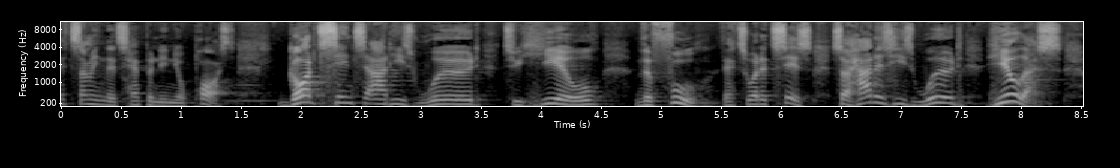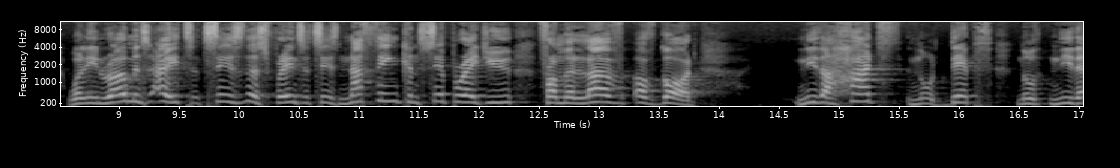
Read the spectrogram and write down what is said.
That's something that's happened in your past. God sends out His word to heal the fool. That's what it says. So, how does His word heal us? Well, in Romans 8, it says this, friends it says, Nothing can separate you from the love of God. Neither height nor depth, nor neither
